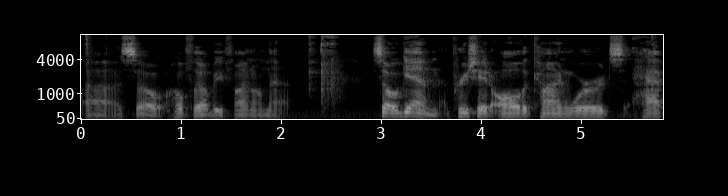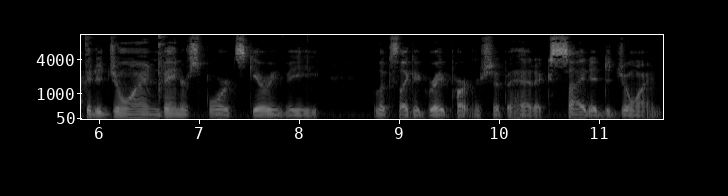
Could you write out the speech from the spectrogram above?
Uh, so hopefully I'll be fine on that. So again, appreciate all the kind words. Happy to join Vayner Sports, Gary Vee. Looks like a great partnership ahead. Excited to join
